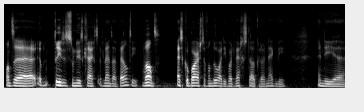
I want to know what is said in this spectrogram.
Want eh op de 23e minuut krijgt Atlanta een penalty. Want Escobar is er vandoor. Die wordt weggestoken door Nagby. En die eh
